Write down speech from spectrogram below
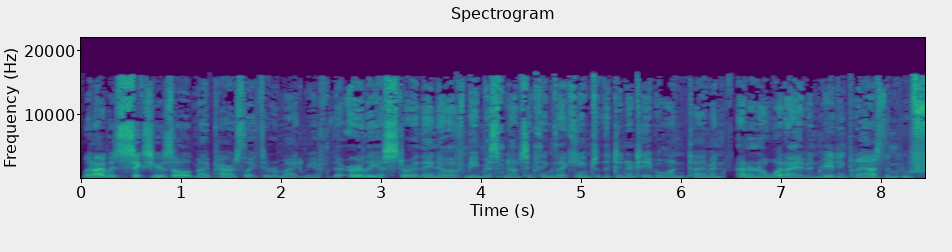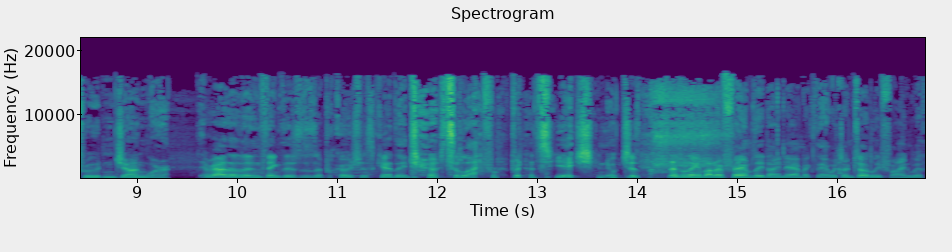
When I was six years old, my parents like to remind me of the earliest story they know of me mispronouncing things. I came to the dinner table one time, and I don't know what I had been reading, but I asked them who Frood and Jung were. Rather than think this is a precocious kid, they chose to laugh at my pronunciation, which is, says something about our family dynamic there, which I'm totally fine with.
